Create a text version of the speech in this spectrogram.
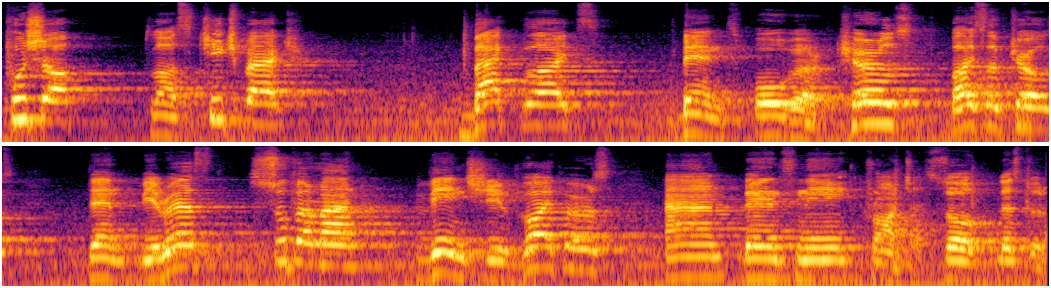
push up plus kickback, back glides, bend over curls, bicep curls, then we rest, Superman, windshield wipers, and bent knee crunches. So let's do it.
